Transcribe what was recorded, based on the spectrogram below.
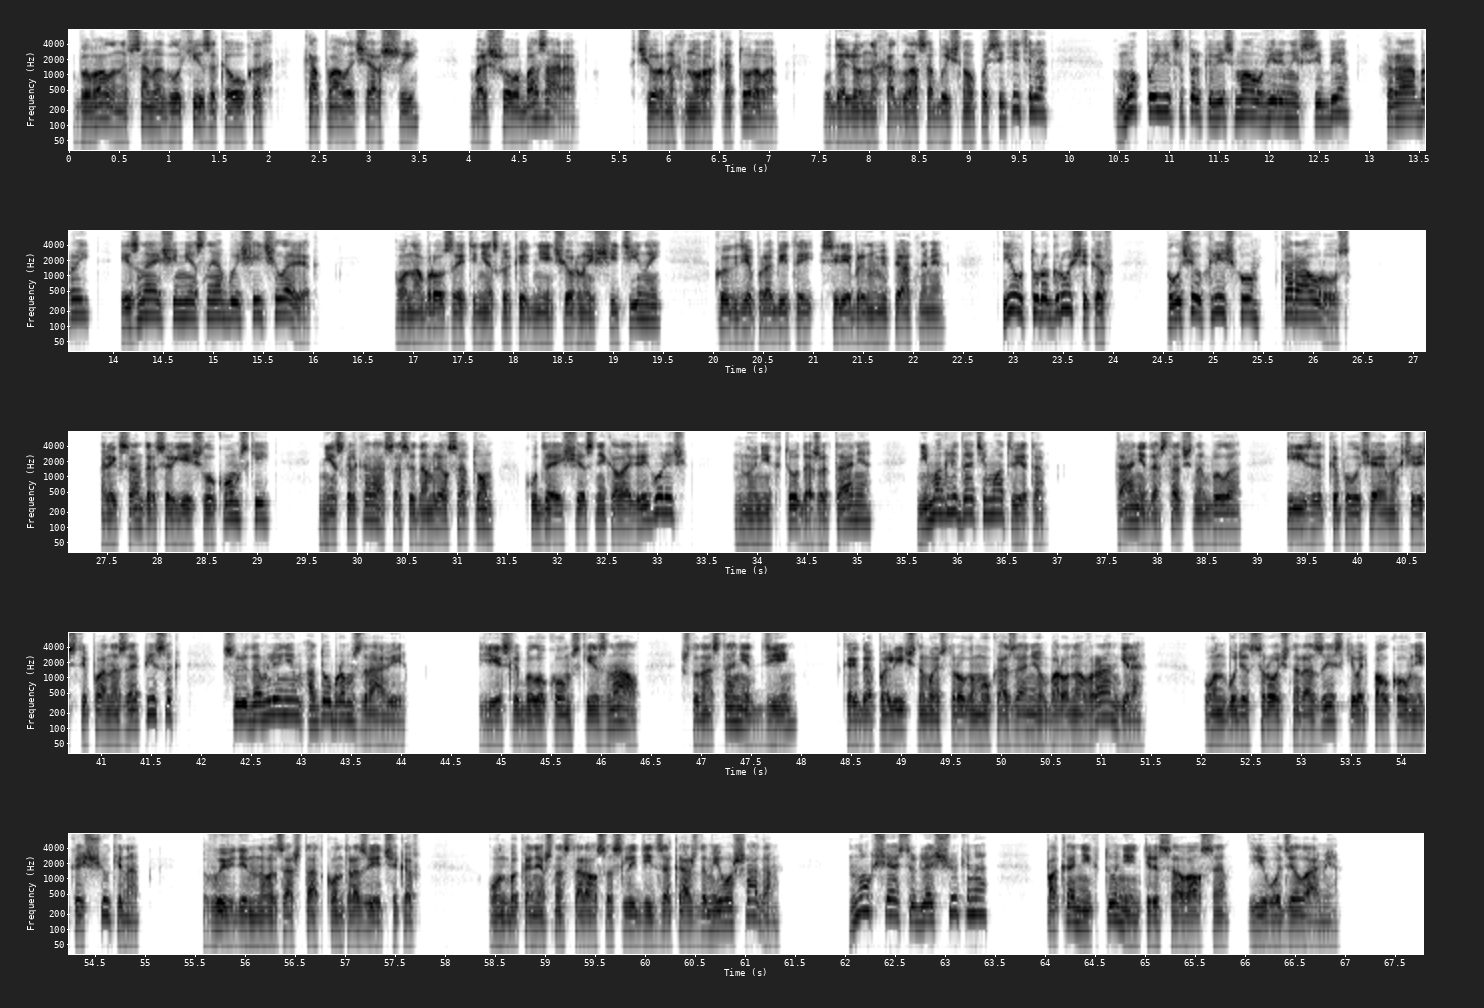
Бывал он и в самых глухих закоулках Капалы-Чарши, Большого базара, в черных норах которого, удаленных от глаз обычного посетителя, мог появиться только весьма уверенный в себе, храбрый и знающий местные обычаи человек. Он оброс за эти несколько дней черной щетиной, кое-где пробитой серебряными пятнами, и у турогрузчиков получил кличку Караурус. Александр Сергеевич Лукомский несколько раз осведомлялся о том, куда исчез Николай Григорьевич, но никто, даже Таня, не могли дать ему ответа. Тане достаточно было и изредка получаемых через Степана записок с уведомлением о добром здравии. Если бы Лукомский знал, что настанет день, когда по личному и строгому указанию барона Врангеля он будет срочно разыскивать полковника Щукина, выведенного за штат контрразведчиков, он бы, конечно, старался следить за каждым его шагом. Но, к счастью для Щукина, пока никто не интересовался его делами.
